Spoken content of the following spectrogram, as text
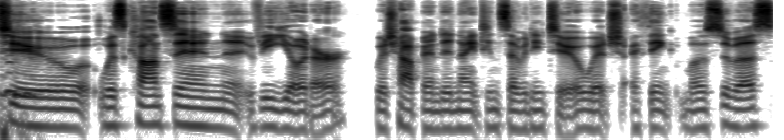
to Wisconsin v. Yoder, which happened in 1972, which I think most of us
